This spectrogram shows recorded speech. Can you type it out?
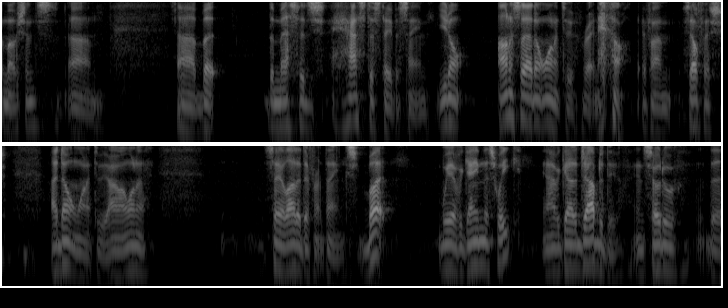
emotions. Um, uh, but the message has to stay the same. You don't, honestly, I don't want it to right now. If I'm selfish, I don't want it to be. I want to say a lot of different things. But we have a game this week, and I've got a job to do, and so do the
